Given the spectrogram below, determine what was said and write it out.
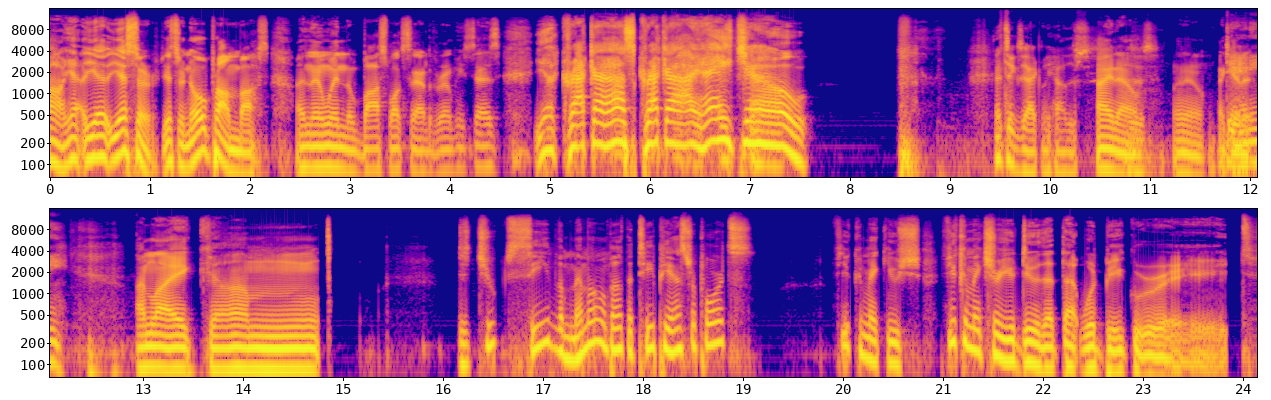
"Oh yeah, yeah, yes, sir, yes, sir, no problem, boss." And then when the boss walks out of the room, he says, "You cracker ass cracker, I hate you." That's exactly how this. I know. is. I know. I get it. Danny. I'm like, um, did you see the memo about the TPS reports? If you can make you, sh- if you can make sure you do that, that would be great.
